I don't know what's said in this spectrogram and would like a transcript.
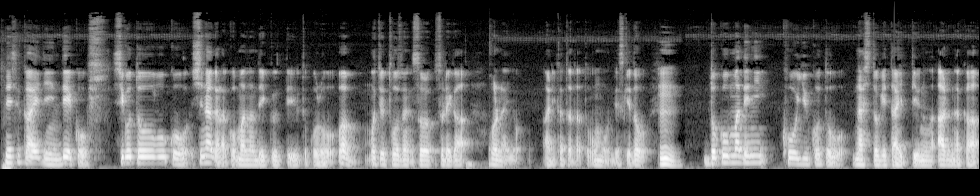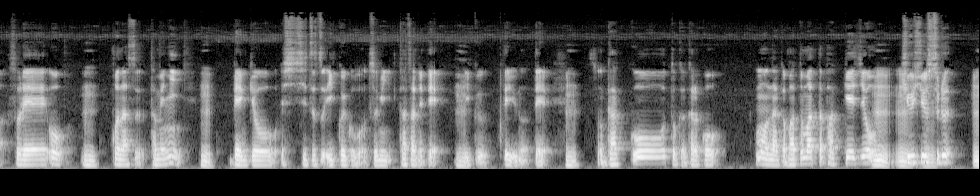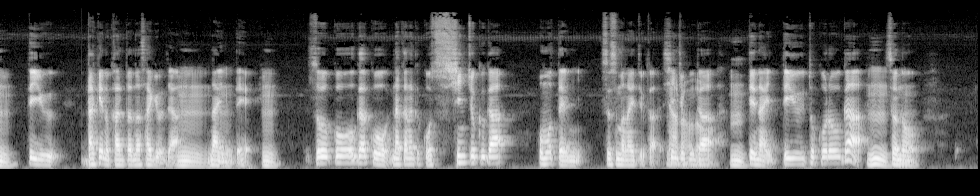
で、社会人で、こう、仕事をこう、しながらこう学んでいくっていうところは、もちろん当然、そ、それが本来のあり方だと思うんですけど、うん。どこまでにこういうことを成し遂げたいっていうのがある中、それをうん。こなすためにうん、勉強しつつ一個一個積み重ねてうんいくっていうのって、うんその学校とかからこう、もうなんかまとまったパッケージをうん。吸収するうん。っていうだけの簡単な作業じゃうん。ないので、うん。そこがこう、なかなかこう、進捗が思ったように進まないというか、進捗がうん。出ないっていうところが、うん。その、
